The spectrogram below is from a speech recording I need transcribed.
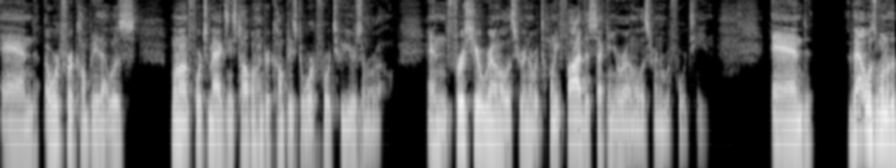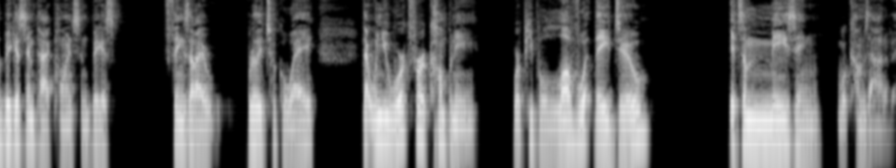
and I worked for a company that was one on Fortune magazine's top 100 companies to work for two years in a row. And first year we were on the list, we were number 25. The second year we were on the list, we were number 14. And that was one of the biggest impact points and biggest things that I really took away. That when you work for a company where people love what they do, it's amazing what comes out of it.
